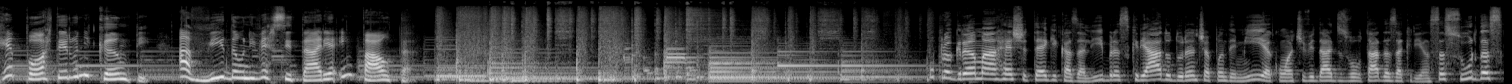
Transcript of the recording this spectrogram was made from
Repórter Unicamp. A vida universitária em pauta. O programa Hashtag Casalibras, criado durante a pandemia com atividades voltadas a crianças surdas,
